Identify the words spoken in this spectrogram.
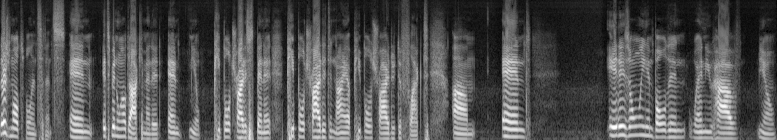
There's multiple incidents, and it's been well documented. And you know, people try to spin it, people try to deny it, people try to deflect, um, and it is only emboldened when you have you know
